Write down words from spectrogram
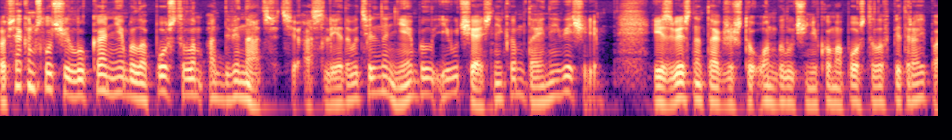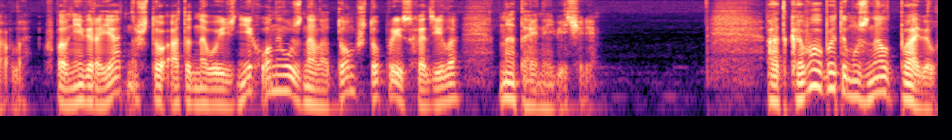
Во всяком случае, Лука не был апостолом от двенадцати, а, следовательно, не был и участником Тайной вечери. Известно также, что он был учеником апостолов Петра и Павла. Вполне вероятно, что от одного из них он и узнал о том, что происходило на Тайной вечере. От кого об этом узнал Павел,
